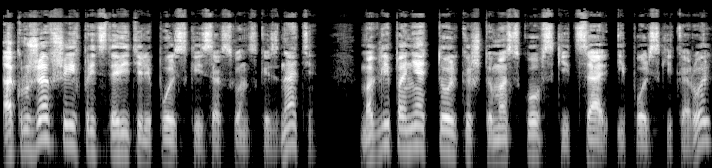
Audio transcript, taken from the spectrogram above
Окружавшие их представители польской и саксонской знати могли понять только, что московский царь и польский король,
